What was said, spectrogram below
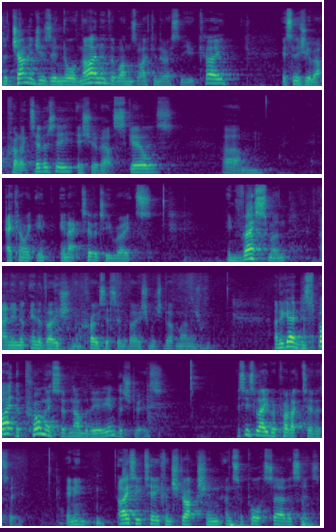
the challenges in Northern Ireland, the ones like in the rest of the UK, it's an issue about productivity, issue about skills, um, economic in inactivity rates, investment, and in innovation and process innovation, which is about management. And again, despite the promise of a number of the industries, this is labour productivity. And in ICT, construction and support services,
